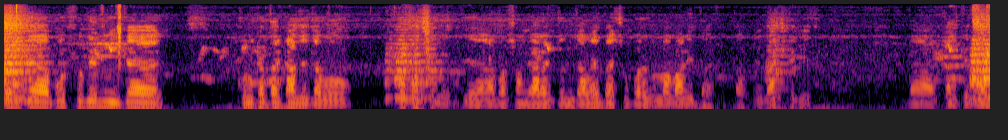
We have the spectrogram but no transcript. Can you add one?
কালকে পরশু দিন কলকাতায় কাজে যাব। কথা ছিল যে আমার সঙ্গে আরেকজন যাবে তাই সুপারগুলো বাড়িতে তারপরে ডাকতে গেছি। বা কালকে যাব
